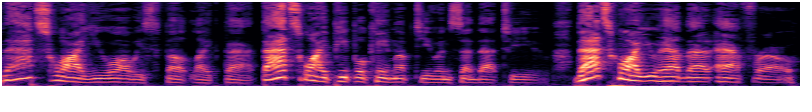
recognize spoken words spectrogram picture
That's why you always felt like that. That's why people came up to you and said that to you. That's why you had that afro.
